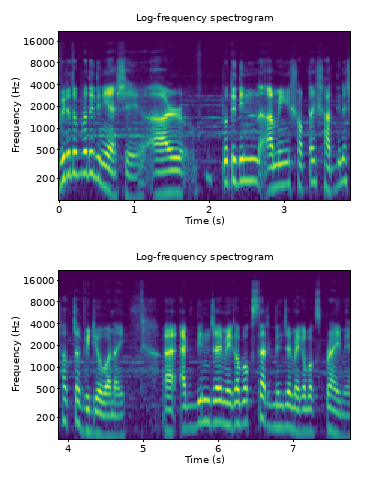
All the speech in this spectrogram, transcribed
ভিডিও তো প্রতিদিনই আসে। আর প্রতিদিন আমি সপ্তাহে সাত দিনে সাতটা ভিডিও বানাই। একদিন যায় মেগাবক্সে একদিন যায় মেগাবক্স প্রাইমে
